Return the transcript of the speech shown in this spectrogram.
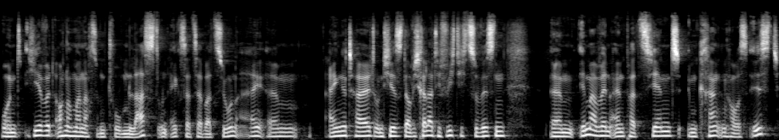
Und hier wird auch nochmal nach Symptomen Last und Exazerbation ähm, eingeteilt. Und hier ist, glaube ich, relativ wichtig zu wissen, ähm, immer wenn ein Patient im Krankenhaus ist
